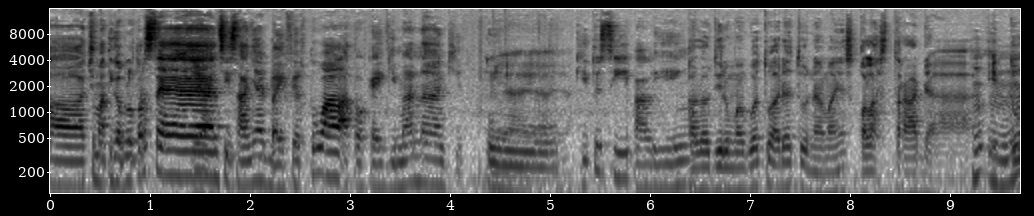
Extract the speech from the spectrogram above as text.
eh, cuma 30% Iya. sisanya by virtual atau kayak gimana gitu Iya, iya, iya. gitu sih paling Kalau di rumah gue tuh ada tuh namanya sekolah strada. Mm-mm. Itu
